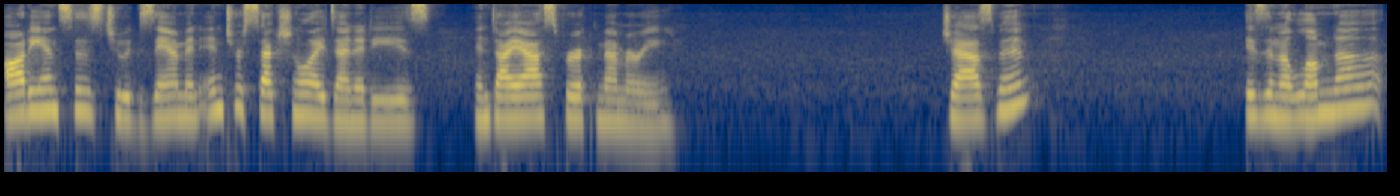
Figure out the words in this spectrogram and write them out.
audiences to examine intersectional identities and diasporic memory. Jasmine is an alumna.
